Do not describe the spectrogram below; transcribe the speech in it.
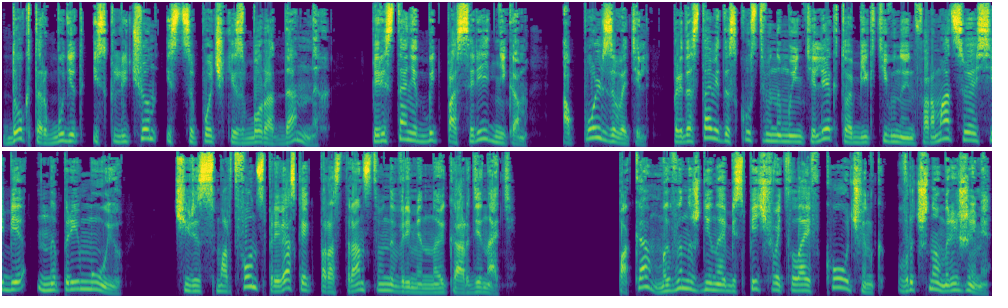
доктор будет исключен из цепочки сбора данных, перестанет быть посредником, а пользователь предоставит искусственному интеллекту объективную информацию о себе напрямую, через смартфон с привязкой к пространственно-временной координате. Пока мы вынуждены обеспечивать лайф-коучинг в ручном режиме,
